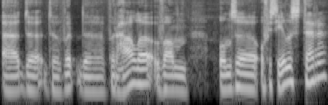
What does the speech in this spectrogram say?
eh, de, de, ver- de verhalen van onze officiële sterren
